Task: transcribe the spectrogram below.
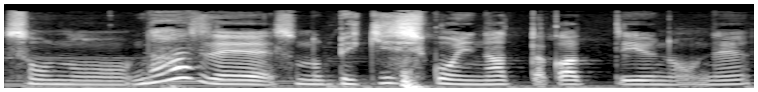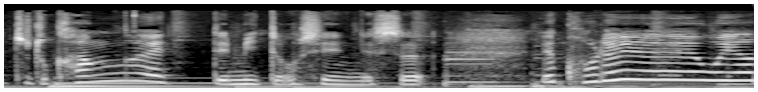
そのなぜそのべき思考になったかっていうのをねちょっと考えてみてほしいんです。でこれをやっ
